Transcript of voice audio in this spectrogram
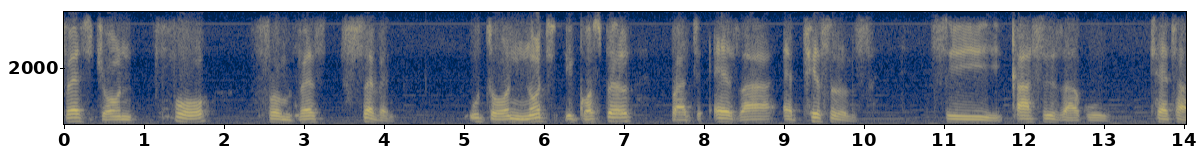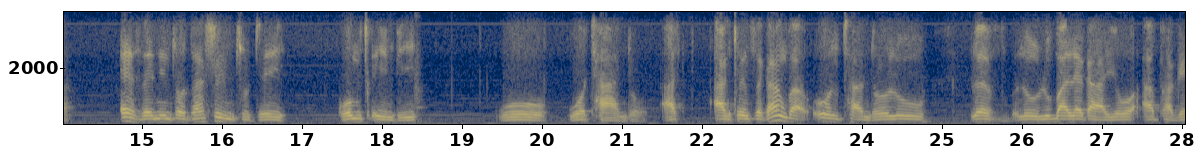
first john 4 from verse 7 ujohn not a gospel but as a epistles. Si xa siza kuthetha. As an introduction today ngomcimbi wo wothando. Andiqinisekanga uba olu lu- lubalekayo apha ke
